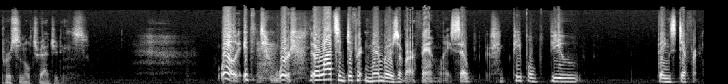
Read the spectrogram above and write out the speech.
personal tragedies? Well, it's, we're, there are lots of different members of our family, so people view things differently.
